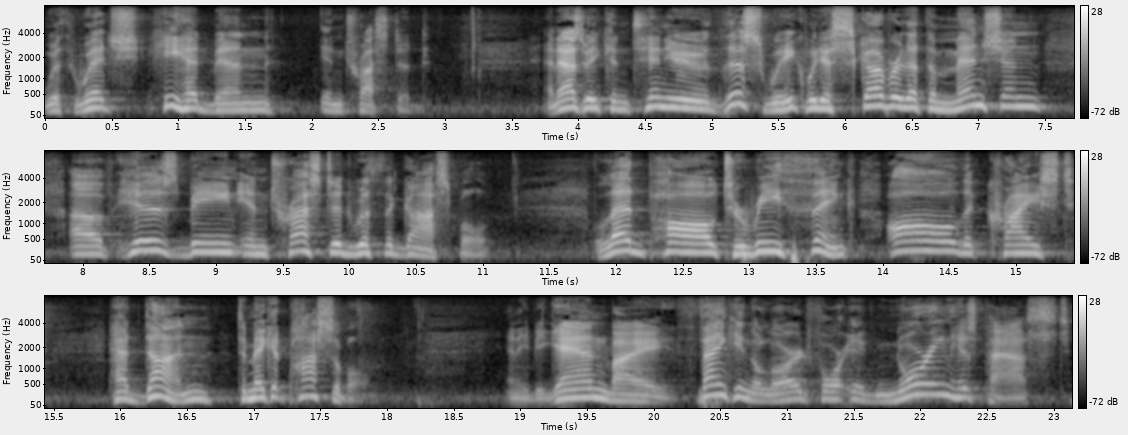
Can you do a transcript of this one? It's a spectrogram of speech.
with which he had been entrusted. And as we continue this week, we discover that the mention of his being entrusted with the gospel led Paul to rethink all that Christ had done to make it possible. And he began by thanking the Lord for ignoring his past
